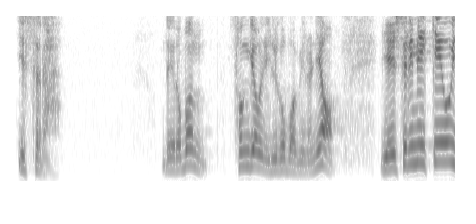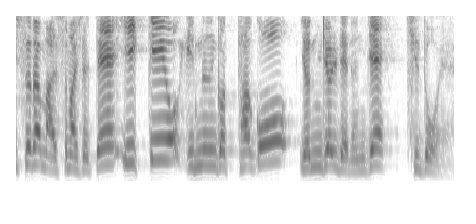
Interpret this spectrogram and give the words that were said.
있으라 근데 여러분 성경을 읽어보면요 예수님이 깨어 있으라 말씀하실 때 이 깨어 있는 것하고 연결되는 게 기도예요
